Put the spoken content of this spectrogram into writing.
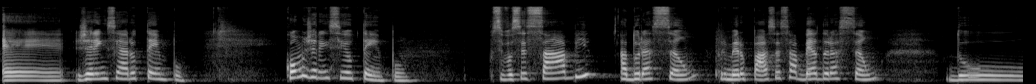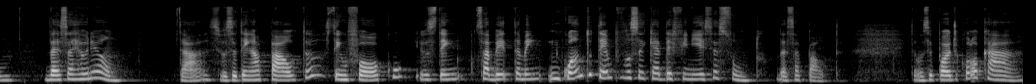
é gerenciar o tempo. Como gerencia o tempo? Se você sabe a duração, o primeiro passo é saber a duração do, dessa reunião tá? Se você tem a pauta, você tem o foco e você tem que saber também em quanto tempo você quer definir esse assunto dessa pauta. Então você pode colocar,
